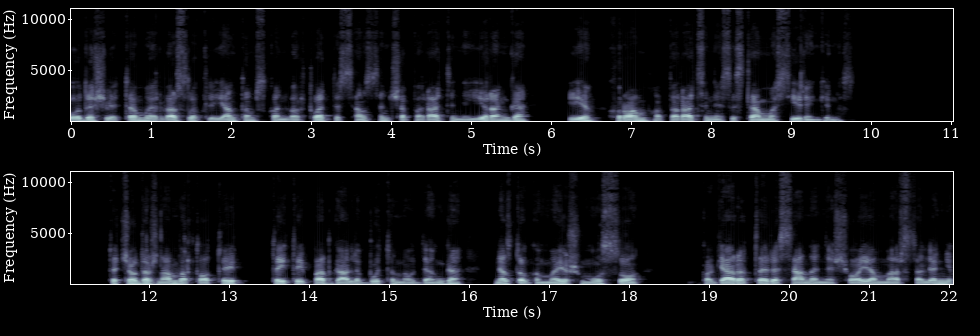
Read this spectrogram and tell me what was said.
būdą švietimo ir verslo klientams konvertuoti senstančią aparatinę įrangą į Chrome operacinės sistemos įrenginius. Tačiau dažnam vartotojui tai taip pat gali būti naudinga, nes dauguma iš mūsų ko gero turi seną nešiojamą ar stalinį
